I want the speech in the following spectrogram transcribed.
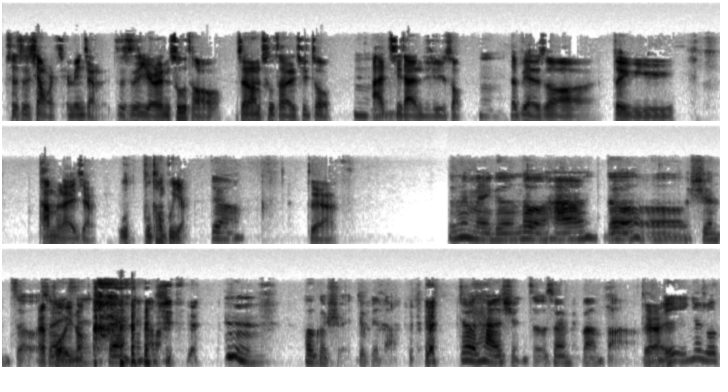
就是像我前面讲的，就是有人出头，就让出头人去做，嗯。啊，其他人继续送，嗯，那变成说对于他们来讲不不痛不痒，对啊，对啊，就是每个人都有他的呃选择，所以对，嗯，喝个水就变大，就有他的选择，所以没办法。对啊，人家说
